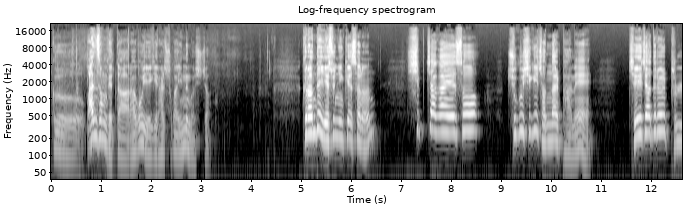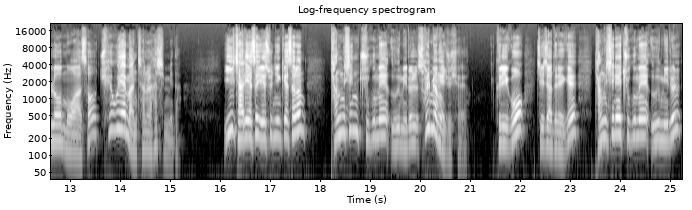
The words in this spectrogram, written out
그 완성됐다라고 얘기를 할 수가 있는 것이죠. 그런데 예수님께서는 십자가에서 죽으시기 전날 밤에 제자들을 불러 모아서 최후의 만찬을 하십니다. 이 자리에서 예수님께서는 당신 죽음의 의미를 설명해 주셔요. 그리고 제자들에게 당신의 죽음의 의미를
